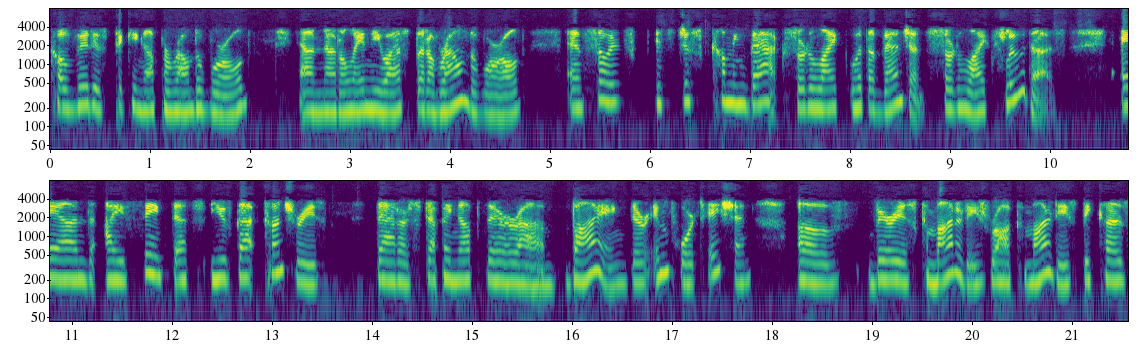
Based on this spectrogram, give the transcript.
COVID is picking up around the world and not only in the U.S. but around the world. And so it's it's just coming back, sort of like with a vengeance, sort of like flu does. And I think that's you've got countries that are stepping up their um, buying, their importation of various commodities, raw commodities, because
